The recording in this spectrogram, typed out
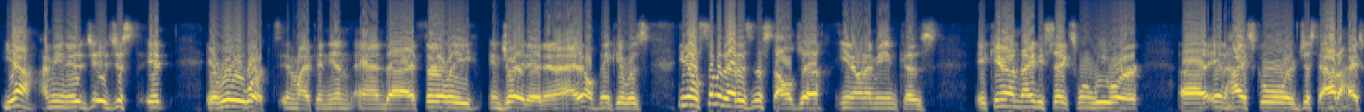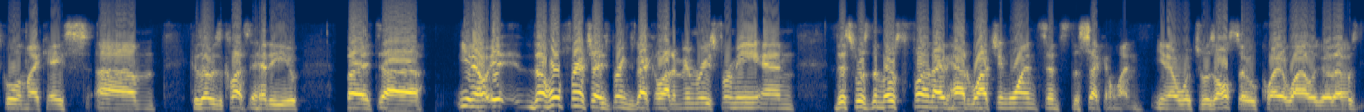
yeah, I mean, it, it just it it really worked in my opinion, and uh, I thoroughly enjoyed it. And I don't think it was, you know, some of that is nostalgia. You know what I mean? Because it came out in '96 when we were uh, in high school or just out of high school in my case, because um, I was a class ahead of you. But uh, you know, it, the whole franchise brings back a lot of memories for me, and this was the most fun I've had watching one since the second one, you know, which was also quite a while ago. That was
